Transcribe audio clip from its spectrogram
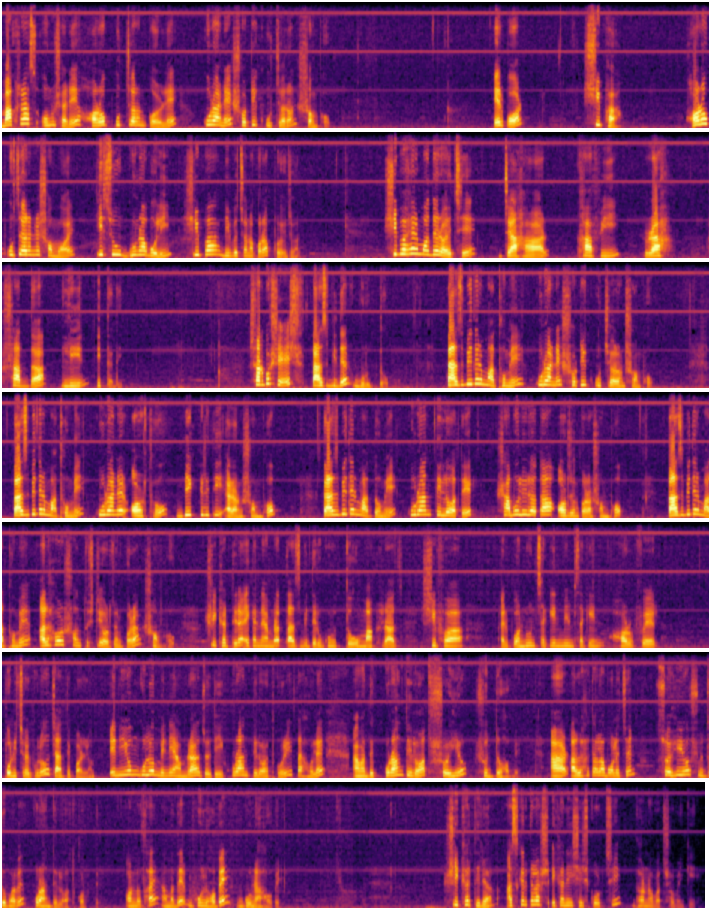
মাখরাজ অনুসারে হরপ উচ্চারণ করলে কোরআনের সঠিক উচ্চারণ সম্ভব। এরপর, শিফা। হরফ উচ্চারণের সময় কিছু গুণাবলী শিফা বিবেচনা করা প্রয়োজন। শিফাহের মধ্যে রয়েছে জাহার, খাফি রাহ, সাদ্দা, লিন ইত্যাদি। সর্বশেষ তাজবিদের গুরুত্ব। তাজবিদের মাধ্যমে কোরআনের সঠিক উচ্চারণ সম্ভব। তাজবিদের মাধ্যমে কোরআনের অর্থ বিকৃতি এড়ানো সম্ভব। তাজবিদের মাধ্যমে কোরআন তিলওয়াতের সাবলীলতা অর্জন করা সম্ভব। তাজবিদের মাধ্যমে আল্লাহর সন্তুষ্টি অর্জন করা সম্ভব। শিক্ষার্থীরা, এখানে আমরা তাজবিদের গুরুত্ব, মাখরাজ, শিফা, এরপর নুন সাকিন, মিম সাকিন, হরফের পরিচয়গুলো জানতে পারলাম। এই নিয়মগুলো মেনে আমরা যদি কোরআন তিলওয়াত করি, তাহলে আমাদের কোরআন তিলওয়াত সহিও শুদ্ধ হবে। আর আল্লাহ তালা বলেছেন সহিও শুদ্ধভাবে কোরআন তিলওয়াত করতে। অন্যথায় আমাদের ভুল হবে গুণা হবে। শিক্ষার্থীরা, আজকের ক্লাস এখানেই শেষ করছি। ধন্যবাদ সবাইকে।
